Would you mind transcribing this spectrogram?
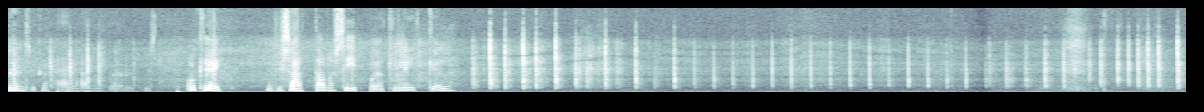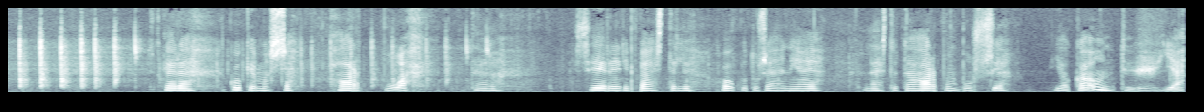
Lensikö? Joo, Okei, eli saattaa olla siippojakin liikkeellä. Nyt käydään kokemassa harppua. Täällä on seireidi päästely houkutusääniä ja lähestytään harpun pussia, joka on tyhjä.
